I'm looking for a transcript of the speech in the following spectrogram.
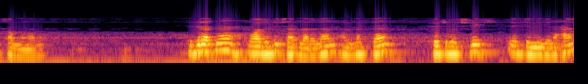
hisoblanadi. Hijratni vojiblik shartlaridan albatta ko'chib o'tishlik erkinligini ham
